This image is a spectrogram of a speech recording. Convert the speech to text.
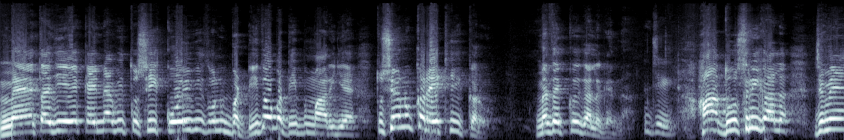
ਮੈਂ ਤਾਂ ਜੀ ਇਹ ਕਹਿਣਾ ਵੀ ਤੁਸੀਂ ਕੋਈ ਵੀ ਤੁਹਾਨੂੰ ਵੱਡੀ ਤੋਂ ਵੱਡੀ ਬਿਮਾਰੀ ਹੈ ਤੁਸੀਂ ਉਹਨੂੰ ਘਰੇ ਠੀਕ ਕਰੋ। ਮੈਂ ਤਾਂ ਇੱਕੋ ਹੀ ਗੱਲ ਕਹਿਣਾ ਜੀ। ਹਾਂ ਦੂਸਰੀ ਗੱਲ ਜਿਵੇਂ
